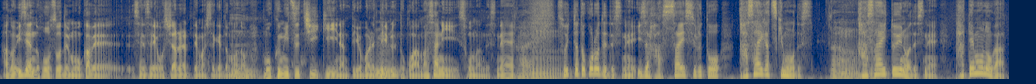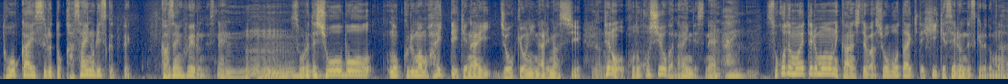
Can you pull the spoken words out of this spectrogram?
あの以前の放送でも岡部先生がおっしゃられてましたけども、あのうん木密地域なんて呼ばれているところはまさにそうなんですね。はいそういったところでですねいざ発災すると火災がつきものです。火災というのはですね建物が倒壊すると火災のリスクってがぜ増えるんですね、うん。それで消防の車も入っていけない状況になりますし手の施しようがないんですね、はい。そこで燃えてるものに関しては消防隊来て火消せるんですけれども、はい。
